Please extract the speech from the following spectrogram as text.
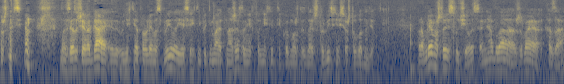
нужны всем, но в всяком случае рога, э, у них нет проблемы с мылой, если их не поднимают на жертву, у них, то у них нет никакой, можно дальше трубить, у них все что угодно делать. Проблема, что здесь случилось, у меня была живая коза,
